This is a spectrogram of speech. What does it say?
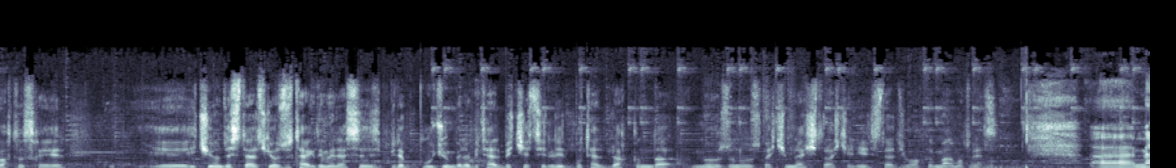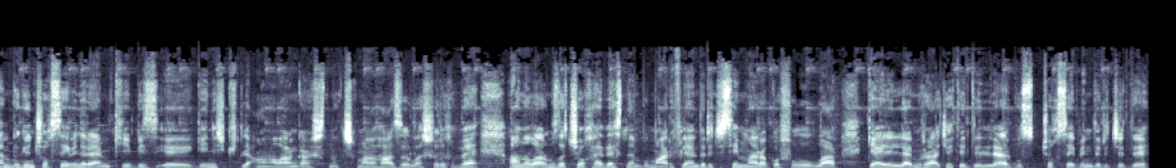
vaxtınız xeyir. E, İlk öncə istərik ki, özünüzü təqdim edəsiniz. Bir də bu gün belə bir tədbir keçirilir. Bu tədbir haqqında mövzunuz və kimlər iştirak edir? İstərdik ki, o haqqında məlumat verəsiniz. Mən bu gün çox sevinirəm ki, biz e, geniş kütlə anaların qarşısına çıxmağa hazırlaşırıq və analarımız da çox həvəslə bu maarifləndirici seminara qoşulurlar, gəlirlər, müraciət edirlər. Bu çox sevindiricidir.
